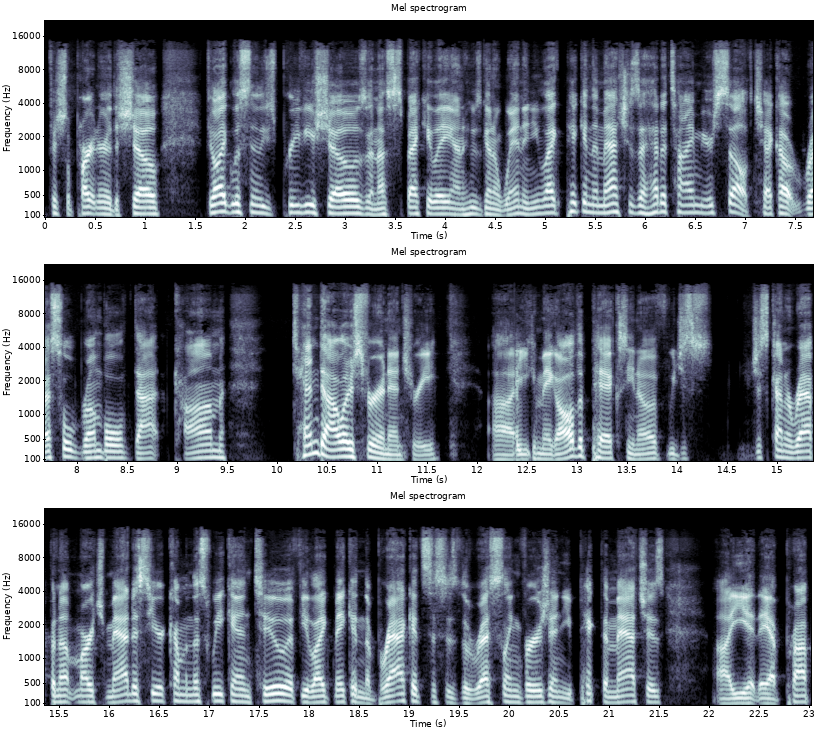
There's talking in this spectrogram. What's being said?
official partner of the show. If you like listening to these preview shows and us speculating on who's going to win, and you like picking the matches ahead of time yourself, check out WrestleRumble.com. Ten dollars for an entry. Uh, you can make all the picks. You know, if we just just kind of wrapping up March Madness here coming this weekend too. If you like making the brackets, this is the wrestling version. You pick the matches. Uh, yeah, they have prop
